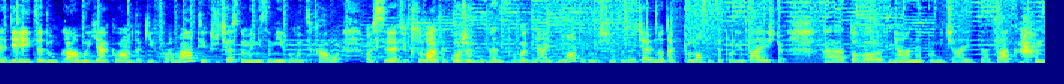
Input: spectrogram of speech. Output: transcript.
е, діліться думками, як вам такий формат. Якщо чесно, мені самій було цікаво ось е, фіксувати кожен момент свого дня і знімати, тому що зазвичай воно так проноситься, пролітає, що е, того дня не помічається. Так е,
